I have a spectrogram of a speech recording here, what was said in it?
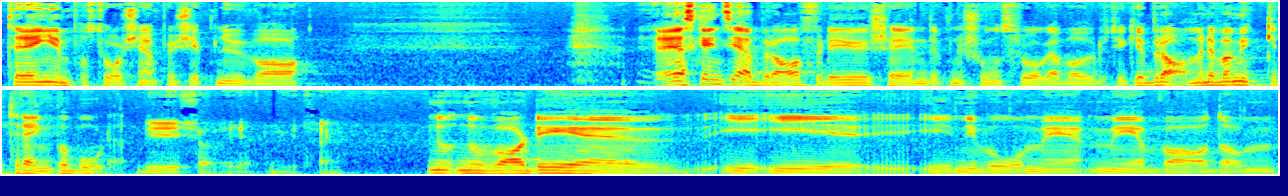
terrängen på Store Championship nu var... Jag ska inte säga bra, för det är ju i sig en definitionsfråga vad du tycker är bra. Men det var mycket terräng på bordet. Vi körde jättemycket terräng. Nu, nu var det i, i, i nivå med, med vad de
